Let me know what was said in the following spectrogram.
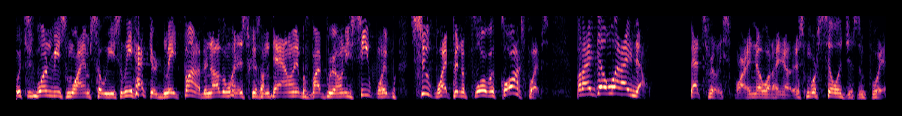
which is one reason why I'm so easily hectored and made fun of. Another one is because I'm down it with my Brioni wipe, soup wiping the floor with Clorox wipes. But I know what I know. That's really smart. I know what I know. There's more syllogism for you.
